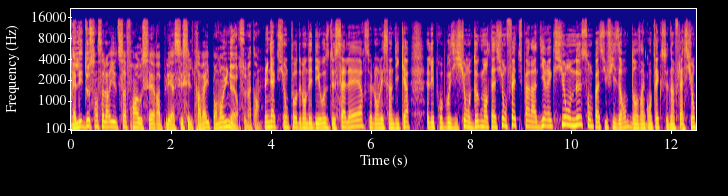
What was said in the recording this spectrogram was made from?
Les 200 salariés de Safran à Auxerre appelés à cesser le travail pendant une heure ce matin. Une action pour demander des hausses de salaire. Selon les syndicats, les propositions d'augmentation faites par la direction ne sont pas suffisantes dans un contexte d'inflation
